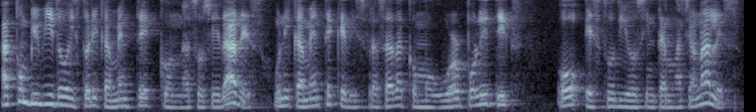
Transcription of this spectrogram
ha convivido históricamente con las sociedades, únicamente que disfrazada como World Politics o estudios internacionales,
